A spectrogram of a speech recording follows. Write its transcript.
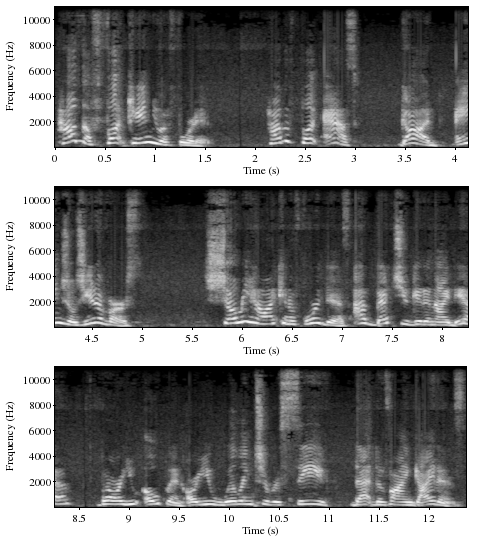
How the fuck can you afford it? How the fuck ask God, angels, universe, show me how I can afford this. I bet you get an idea, but are you open? Are you willing to receive that divine guidance?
